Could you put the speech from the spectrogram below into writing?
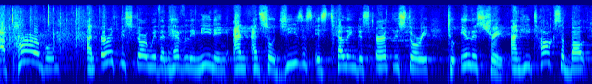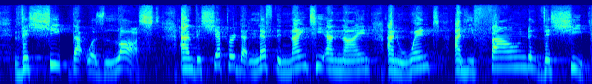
a parable an earthly story with an heavenly meaning. And, and so Jesus is telling this earthly story to illustrate. And he talks about this sheep that was lost and the shepherd that left the 90 and 9 and went and he found the sheep.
